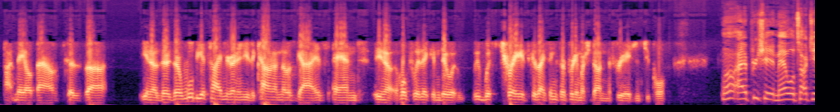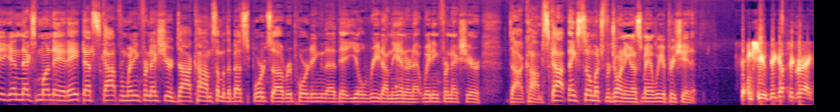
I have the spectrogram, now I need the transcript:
spot nailed down because uh, you know there there will be a time you're going to need to count on those guys, and you know hopefully they can do it with, with trades because I think they're pretty much done in the free agency pool. Well, I appreciate it, man. We'll talk to you again next Monday at 8. That's Scott from waitingfornextyear.com. Some of the best sports uh, reporting that, that you'll read on the internet, waitingfornextyear.com. Scott, thanks so much for joining us, man. We appreciate it. Thanks you. Big up to Greg.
